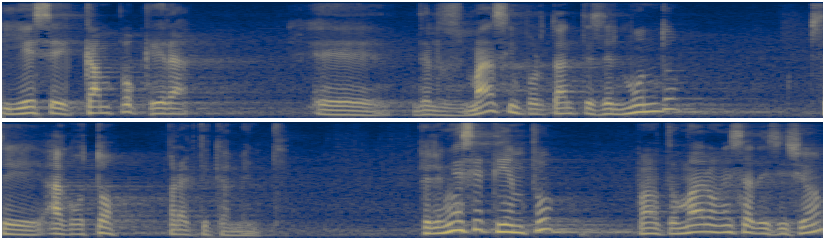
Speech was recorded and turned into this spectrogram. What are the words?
Y ese campo que era eh, de los más importantes del mundo se agotó prácticamente. Pero en ese tiempo, cuando tomaron esa decisión,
